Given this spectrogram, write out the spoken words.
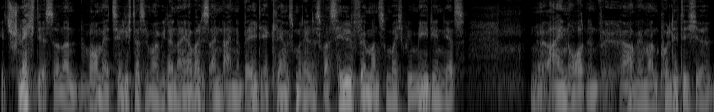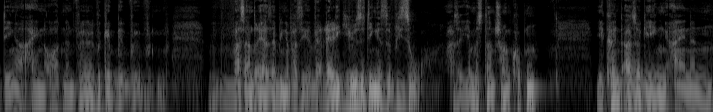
jetzt schlecht ist, sondern warum erzähle ich das immer wieder? Naja, weil es ein, ein Welterklärungsmodell ist, was hilft, wenn man zum Beispiel Medien jetzt äh, einordnen will, ja, wenn man politische Dinge einordnen will, was Andrea Sabine passiert, religiöse Dinge sowieso. Also ihr müsst dann schon gucken. Ihr könnt also gegen einen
